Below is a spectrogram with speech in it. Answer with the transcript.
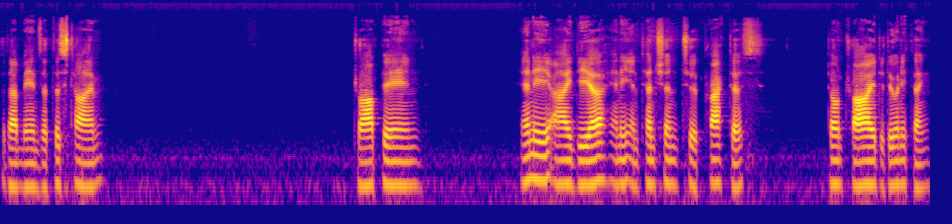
So that means at this time, dropping any idea, any intention to practice. Don't try to do anything.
